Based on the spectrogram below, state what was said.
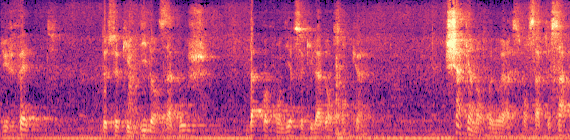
du fait de ce qu'il dit dans sa bouche d'approfondir ce qu'il a dans son cœur. Chacun d'entre nous est responsable de ça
